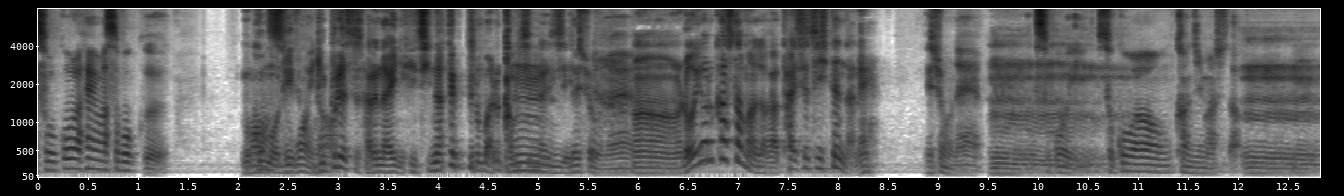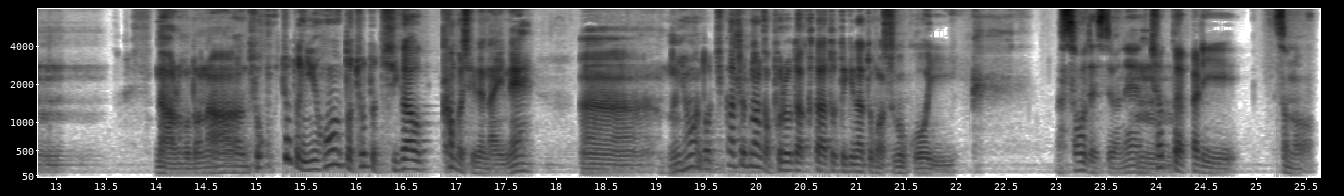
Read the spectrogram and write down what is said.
そこら辺はすごく、向こうもリあすごいなリプレイスされないに必死になってるっていうのもあるかもしれないし。うんでしょうね。うん。ロイヤルカスタマーだから大切にしてんだね。でしょうね。んすごい、そこは感じました。うん。なるほどな。そこちょっと日本とちょっと違うかもしれないね。うん。日本はどっちかというとなんかプロダクタート的なところがすごく多い。まあそうですよね。ちょっとやっぱり、その、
